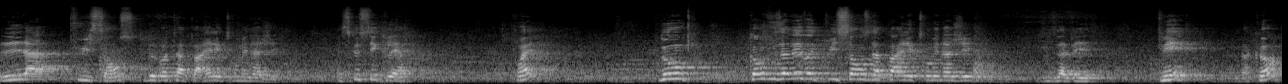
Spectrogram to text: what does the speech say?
la puissance de votre appareil électroménager. Est-ce que c'est clair? Ouais? Donc, quand vous avez votre puissance d'appareil électroménager, vous avez P, d'accord?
